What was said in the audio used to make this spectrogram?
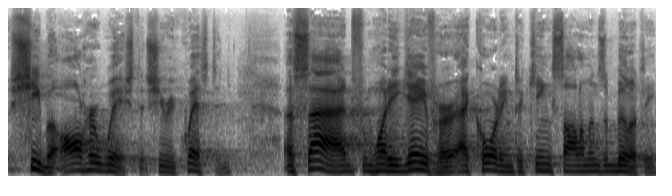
Sheba all her wish that she requested, aside from what he gave her according to King Solomon's ability.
